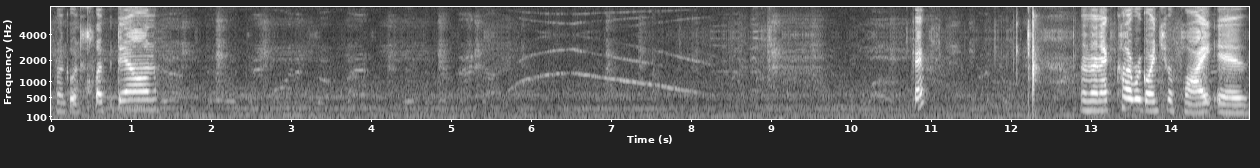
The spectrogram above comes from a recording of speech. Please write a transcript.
I'm going to go swipe it down. And the next color we're going to apply is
